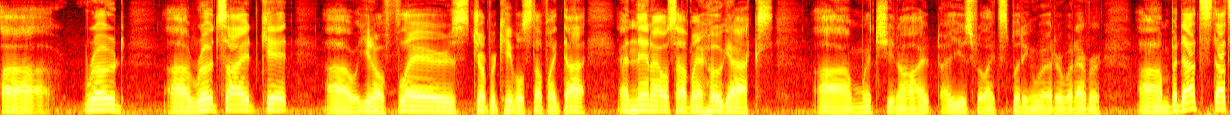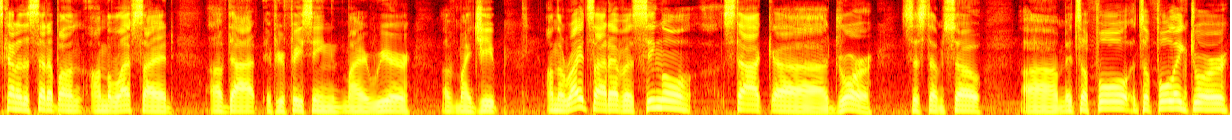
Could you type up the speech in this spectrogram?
uh, road uh, roadside kit. Uh, you know, flares, jumper cables, stuff like that. And then I also have my Hogue axe, um, which you know I, I use for like splitting wood or whatever. Um, but that's that's kind of the setup on on the left side of that. If you're facing my rear of my Jeep, on the right side I have a single stack uh, drawer system. So um, it's a full it's a full length drawer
